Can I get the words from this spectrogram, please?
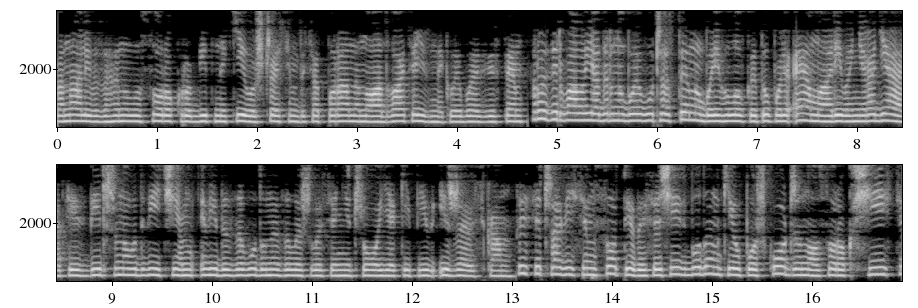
телеграм-каналів, загинуло 40 робітників, ще 70 поранено, а 20 зникли безвісти. Розірвало ядерну бойову частину боєголовки Тополь М. А рівень радіації збільшено вдвічі. Від заводу не залишилося нічого, як і пів Іжевська. 1856 будинків пошкоджено, 46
